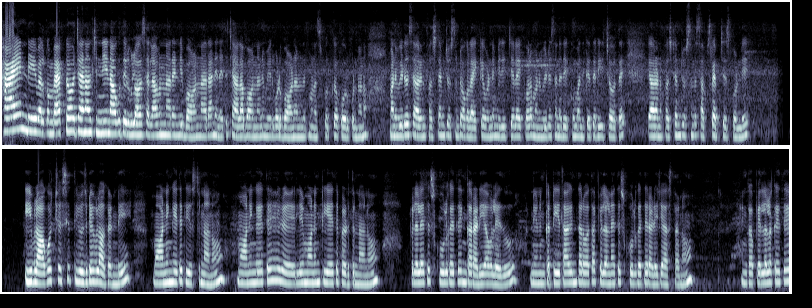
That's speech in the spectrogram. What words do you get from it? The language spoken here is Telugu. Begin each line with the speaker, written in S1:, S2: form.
S1: హాయ్ అండి welcome back to our channel చిన్ని నాకు తెలుగు లాస్ ఎలా ఉన్నారండి? బాగున్నారా? నేనైతే చాలా బాగున్నాను. మీరు కూడా బాగున్నారని మనస్ఫూర్తిగా కోరుకుంటున్నాను. మన వీడియోస్ ఎవరైనా ఫస్ట్ టైం చూస్తుంటే ఒక లైక్ ఇవ్వండి. మీరు ఇచ్చే లైక్ వల్ల మన వీడియోస్ అనేది ఎక్కువ మందికి అయితే రీచ్ అవుతాయి. ఎవరైనా ఫస్ట్ టైం చూస్తుంటే సబ్స్క్రైబ్ చేసుకోండి. ఈ వ్లాగ్ వచ్చేసి ట్యూస్డే వ్లాగ్ అండి. మార్నింగ్ అయితే తీస్తున్నాను. మార్నింగ్ అయితే ఎర్లీ మార్నింగ్ టీ అయితే పెడుతున్నాను. పిల్లలైతే స్కూల్కి అయితే ఇంకా రెడీ అవ్వలేదు. నేను ఇంకా టీ తాగిన తర్వాత పిల్లల్ని అయితే స్కూల్కి అయితే రెడీ చేస్తాను. ఇంకా పిల్లలకైతే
